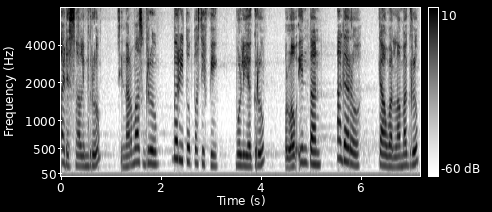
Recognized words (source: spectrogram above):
ada Salim Group, Sinarmas Group, Barito Pacific, Mulia Group, Pulau Intan, Adaro, Kawan Lama Group,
